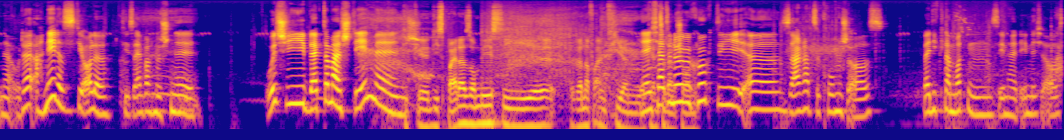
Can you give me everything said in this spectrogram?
Na, oder? Ach nee, das ist die Olle. Die ist einfach nur schnell. Uschi, bleib doch mal stehen, Mensch. Äh, Die Spider-Zombies, die äh, rennen auf allen Vieren. Ja, ich hatte nur schon. geguckt, die äh, sah grad so komisch aus. Weil die Klamotten sehen halt ähnlich aus.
